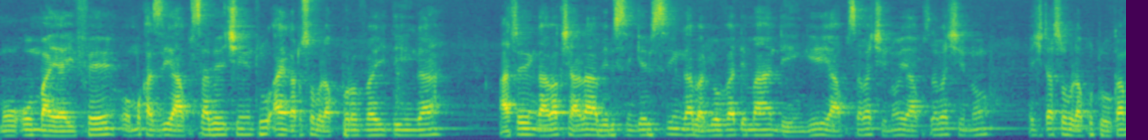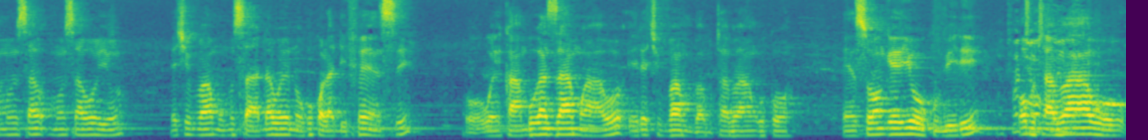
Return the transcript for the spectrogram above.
Mu umma yaife omukazi yakusaba ekintu aye nga tosobola kuprovidinga ate nga abakyala abo ebisinga ebisinga bali over demanding yakusaba kino yakusaba kino ekitasobola kutuuka mu nsa- mu nsawo yo ekivaamu musaada weeno okukola defense o- wekambugazaamu awo era ekivaamu babutabanguko ensonga eyokubiri obutabaawo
